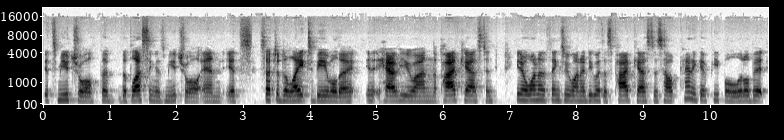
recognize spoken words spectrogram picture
It's mutual. The the blessing is mutual and it's such a delight to be able to eh, have you on the podcast. And you know one of the things we want to do with this podcast is help kind of give people a little bit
